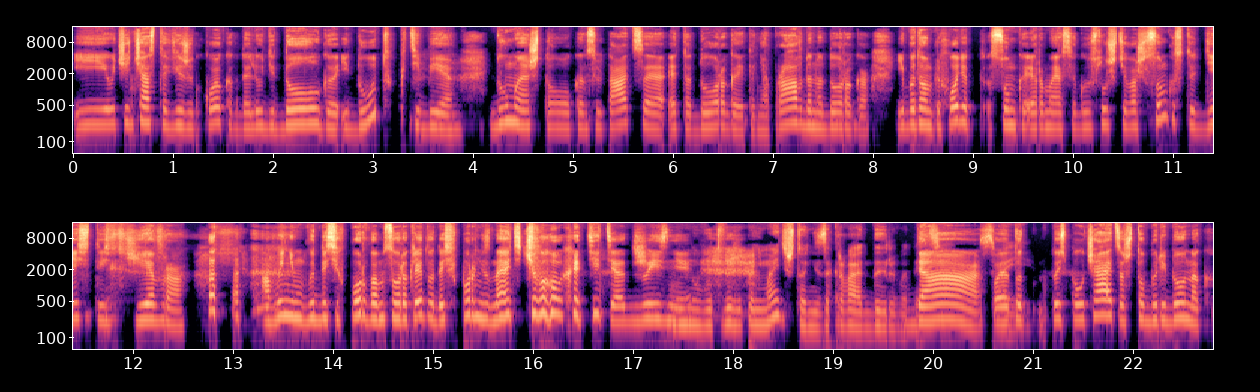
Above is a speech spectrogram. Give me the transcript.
И очень часто вижу такое, когда люди долго идут к тебе, угу. думая, что консультация это дорого, это неоправданно дорого, и потом приходит сумка РМС, я говорю, слушайте, ваша сумка стоит 10 тысяч евро, а вы, не, вы до сих пор, вам 40 лет, вы до сих пор не знаете, знаете, чего вы хотите от жизни. Ну вот вы же понимаете, что они закрывают дыры вот Да, эти свои. То, то есть получается, чтобы ребенок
